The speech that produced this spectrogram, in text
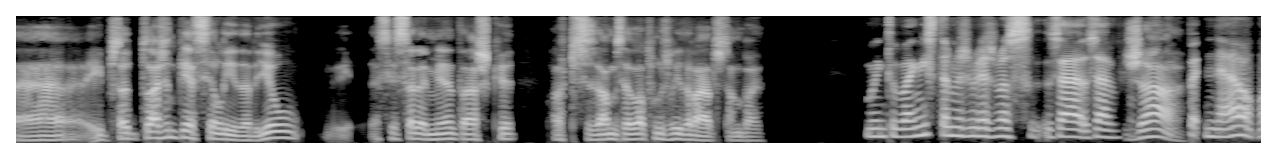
Ah, e portanto toda a gente quer ser líder. Eu, sinceramente, acho que nós precisamos é de ótimos liderados também. Muito bem, estamos mesmo a já, já. Já, Não,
